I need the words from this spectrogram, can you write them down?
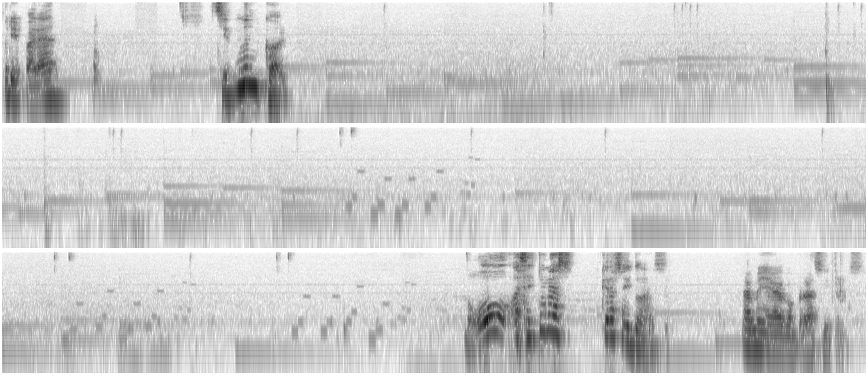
Preparar. Sigmund Call. ¡Oh! ¡Aceitunas! Quiero aceitunas. Ahora me voy a comprar aceitunas.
